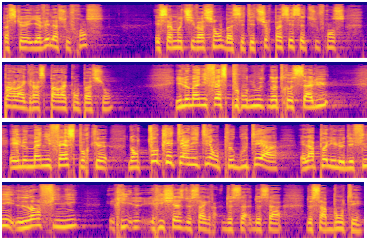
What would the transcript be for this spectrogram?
parce qu'il y avait de la souffrance. Et sa motivation, bah, c'était de surpasser cette souffrance par la grâce, par la compassion. Il le manifeste pour notre salut. Et il le manifeste pour que dans toute l'éternité, on peut goûter à, et là Paul il le définit, l'infinie richesse de sa, de, sa, de, sa, de sa bonté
